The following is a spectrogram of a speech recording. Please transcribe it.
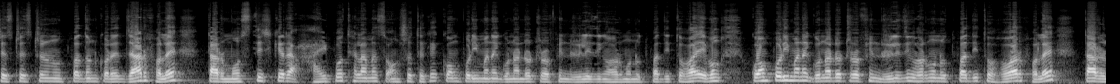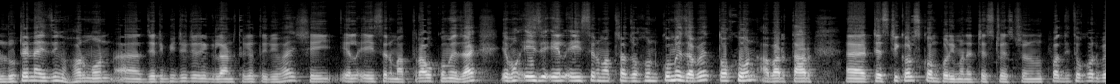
টেস্টোস্টেরন উৎপাদন করে, যার ফলে তার মস্তিষ্কের হাইপোথ্যালামাস অংশ থেকে কম পরিমাণে গোনাডোট্রফিন রিলিজিং হরমোন উৎপাদিত হয় এবং কম পরিমাণে গোনাডোট্রফিন রিলিজিং হরমোন উৎপাদিত হওয়ার ফলে তার লুটেনাইজিং হরমোন যেটি পিটুইটারি গ্ল্যান্ড থেকে তৈরি হয়, সেই এল এর মাত্রাও কমে যায় এবং এই যে এল এর মাত্রা যখন কমে যাবে, তখন আবার তার টেস্টিকলস কম পরিমাণে টেস্টোস্টেরন উৎপাদিত করবে।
